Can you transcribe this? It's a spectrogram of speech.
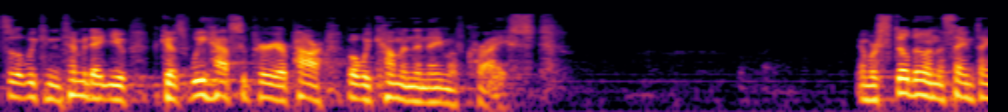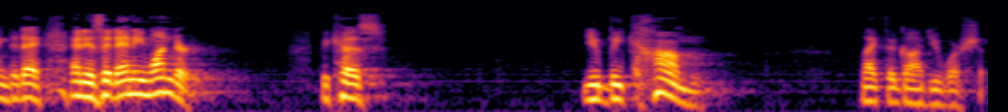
so that we can intimidate you because we have superior power, but we come in the name of Christ. And we're still doing the same thing today. And is it any wonder? Because you become like the God you worship.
